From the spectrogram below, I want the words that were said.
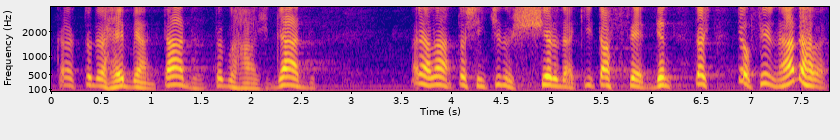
O cara todo arrebentado, todo rasgado. Olha lá, estou sentindo o cheiro daqui, está fedendo. Tá, teu filho nada, rapaz.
